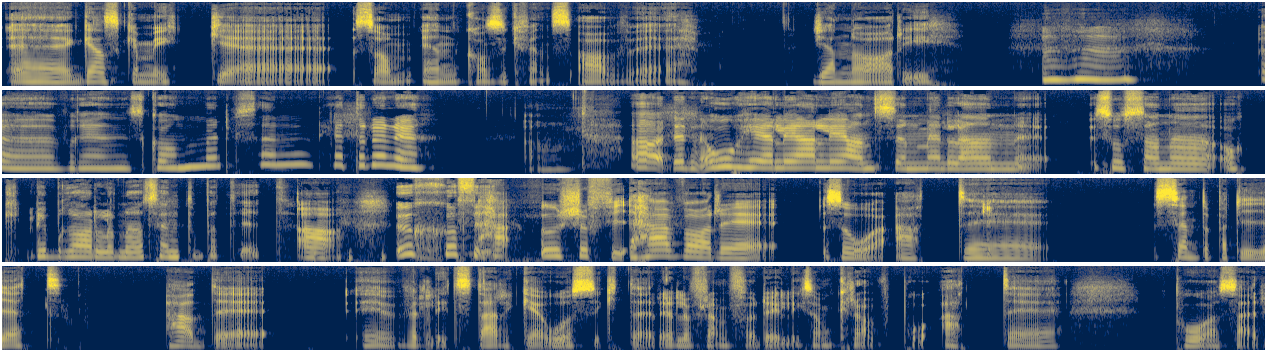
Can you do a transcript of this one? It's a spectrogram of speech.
eh, ganska mycket som en konsekvens av januari. Mhm. Överenskommelsen, heter det det? Ja. Ja, den oheliga alliansen mellan sossarna och liberalerna och Centerpartiet. Ja, Usch och fy. Här, usch och fy. Här var det så att eh, Centerpartiet hade eh, väldigt starka åsikter eller framförde liksom krav på att eh, på så här,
